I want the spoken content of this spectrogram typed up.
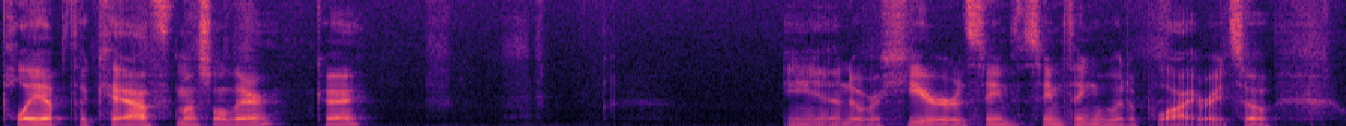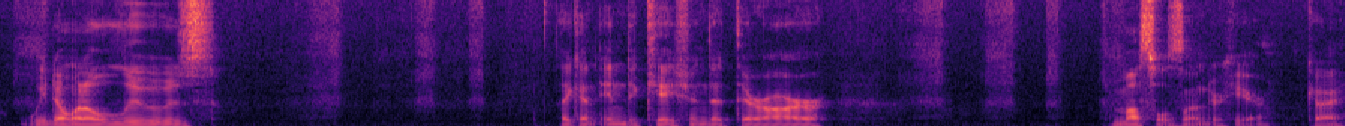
play up the calf muscle there, okay? And over here, same, same thing we would apply, right? So we don't want to lose like an indication that there are muscles under here, okay?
